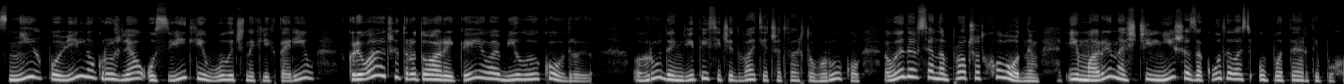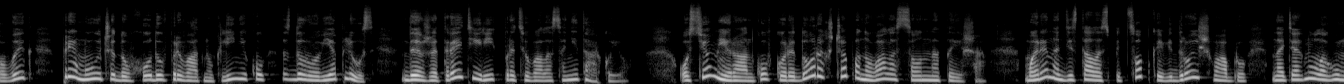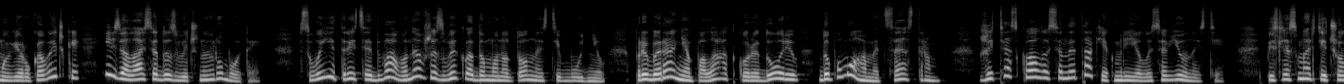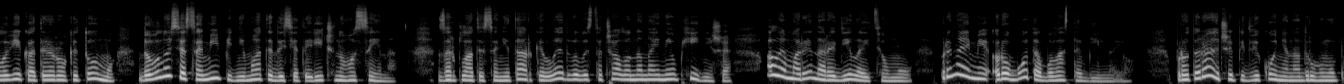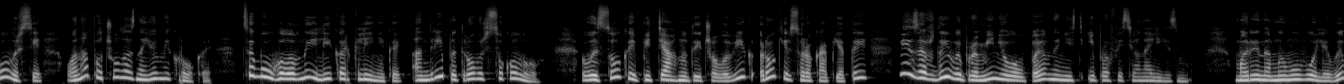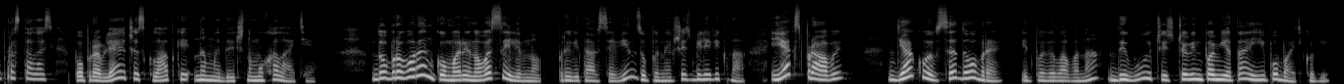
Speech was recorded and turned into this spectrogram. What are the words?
Сніг повільно кружляв у світлі вуличних ліхтарів, вкриваючи тротуари Києва білою ковдрою. Грудень 2024 року видався напрочуд холодним, і Марина щільніше закуталась у потертий пуховик, прямуючи до входу в приватну клініку Здоров'я Плюс, де вже третій рік працювала санітаркою. О сьомій ранку в коридорах ще панувала сонна тиша. Марина дістала з підсобки відро й швабру, натягнула гумові рукавички і взялася до звичної роботи. В свої 32 вона вже звикла до монотонності буднів, прибирання палат, коридорів, допомога медсестрам. Життя склалося не так, як мріялося в юності. Після смерті чоловіка три роки тому довелося самі піднімати десятирічного сина. Зарплати санітарки ледве вистачало на найнеобхідніше, але Марина раділа й цьому. Принаймні, робота була стабільною. Протираючи підвіконня на другому поверсі, вона почула знайомі кроки. Це був головний лікар клініки Андрій Петрович Соколов. Високий, підтягнутий чоловік, років 45, він завжди випромінював впевненість і професіоналізм. Марина мимоволі випросталась, поправляючи складки на медичному халаті. Доброго ранку, Марино Васильівно, привітався він, зупинившись біля вікна. Як справи? Дякую, все добре, відповіла вона, дивуючись, що він пам'ятає її по батькові.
